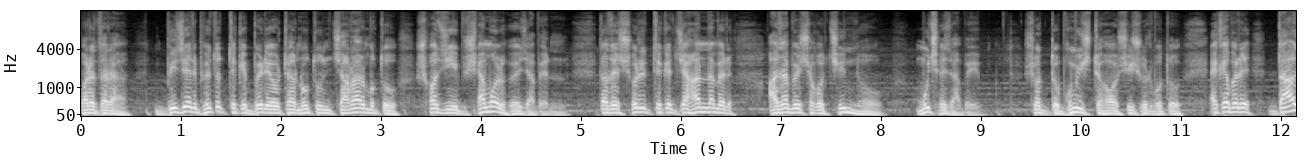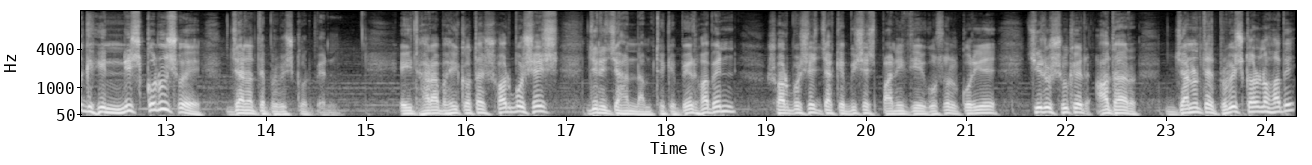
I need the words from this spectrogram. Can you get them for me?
ফলে তারা বীজের ভেতর থেকে বেড়ে ওঠা নতুন চারার মতো সজীব শ্যামল হয়ে যাবেন। তাদের শরীর থেকে জাহান্নামের আজাবের সকল চিহ্ন মুছে যাবে। সদ্য ভূমিষ্ঠ হওয়া শিশুর মতো একেবারে দাগহীন, নিষ্কলুষ হয়ে জানাতে প্রবেশ করবেন। এই ধারাবাহিকতায় সর্বশেষ যিনি জাহান্নাম থেকে বের হবেন, সর্বশেষ যাকে বিশেষ পানি দিয়ে গোসল করিয়ে চিরসুখের আধার জানাতে প্রবেশ করানো হবে,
